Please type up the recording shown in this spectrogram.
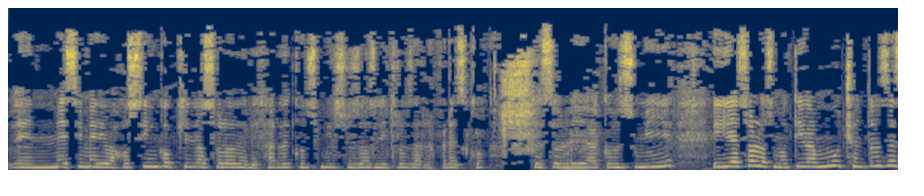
en mes y medio bajó 5 kilos solo de dejar de consumir sus 2 litros de refresco que solía consumir. Y eso los motiva mucho. Entonces,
